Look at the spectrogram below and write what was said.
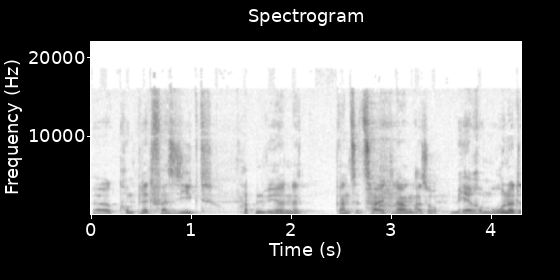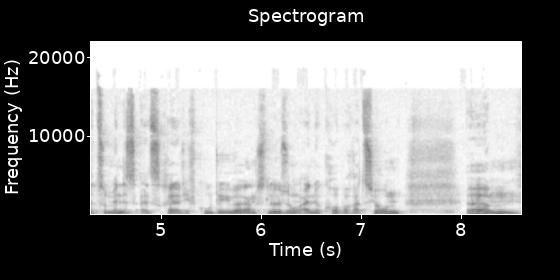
äh, komplett versiegt, hatten wir eine ganze Zeit lang, also mehrere Monate zumindest, als relativ gute Übergangslösung eine Kooperation, ähm,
